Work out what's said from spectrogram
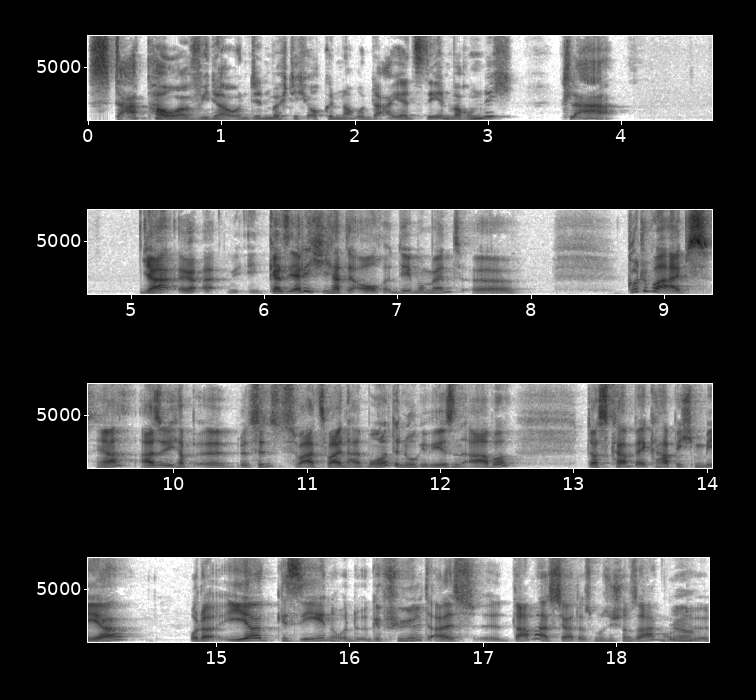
Star Power wieder und den möchte ich auch genau da jetzt sehen. Warum nicht? Klar. Ja, äh, ganz ehrlich, ich hatte auch in dem Moment äh, Good Vibes, ja. Also ich habe, äh, es sind zwar zweieinhalb Monate nur gewesen, aber das Comeback habe ich mehr oder eher gesehen und gefühlt als äh, damals, ja, das muss ich schon sagen. Und, ja. äh,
